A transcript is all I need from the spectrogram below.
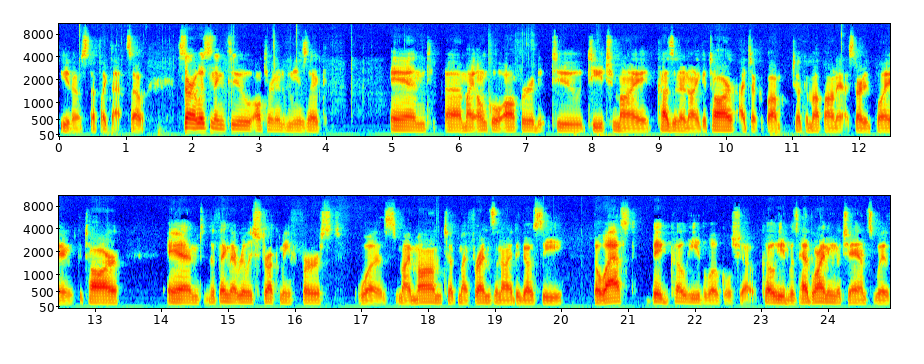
you know, stuff like that. So, started listening to alternative music and uh, my uncle offered to teach my cousin and I guitar. I took took him up on it. I started playing guitar, and the thing that really struck me first was my mom took my friends and I to go see the last big Coheed local show. Coheed was headlining the Chance with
